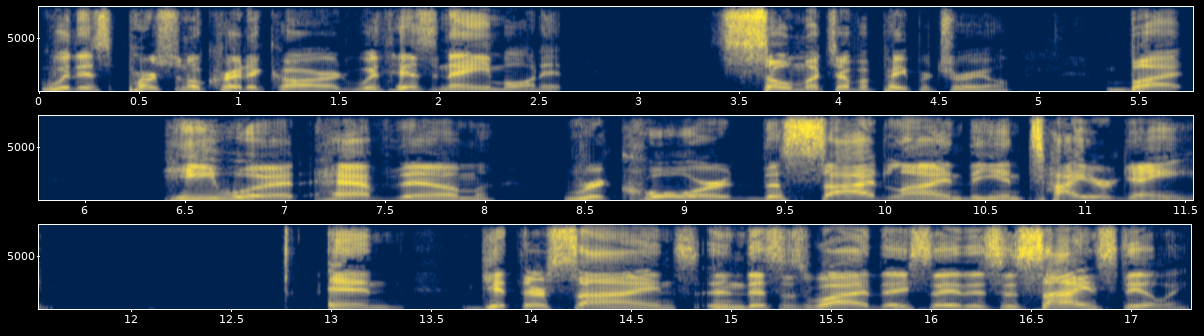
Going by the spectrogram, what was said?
with his personal credit card with his name on it. So much of a paper trail. But he would have them record the sideline the entire game and get their signs. And this is why they say this is sign stealing.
